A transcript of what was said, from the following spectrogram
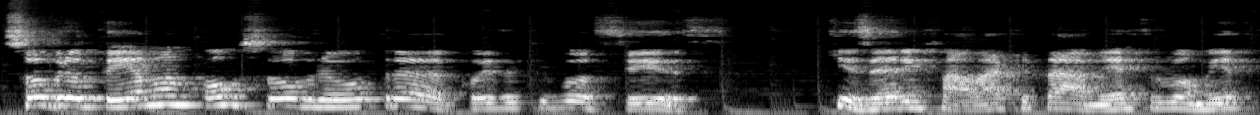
sobre o tema ou sobre outra coisa que vocês quiserem falar, que está aberto no momento.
